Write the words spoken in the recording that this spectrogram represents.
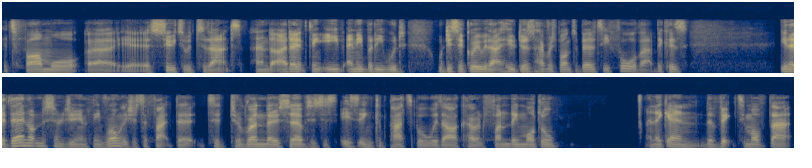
It's far more uh, suited to that. And i don't think anybody would would disagree with that who does have responsibility for that because you know they're not necessarily doing anything wrong it's just the fact that to, to run those services is, is incompatible with our current funding model and again the victim of that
